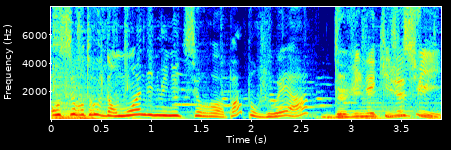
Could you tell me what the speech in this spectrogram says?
On se retrouve dans moins d'une minute sur Europe 1 pour jouer à Devinez qui je suis.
